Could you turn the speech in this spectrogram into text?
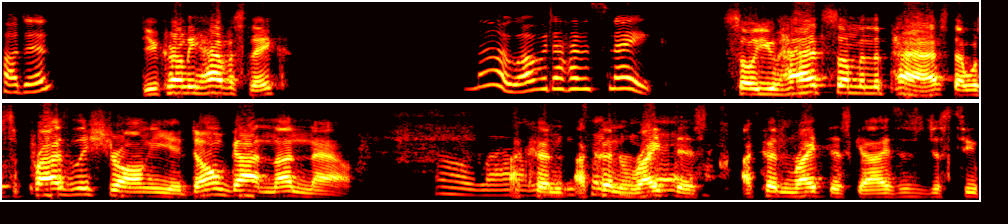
Pardon? Do you currently have a snake? No, why would I have a snake? So you had some in the past that were surprisingly strong, and you don't got none now. Oh wow. I couldn't. I couldn't write this. I couldn't write this, guys. This is just too.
